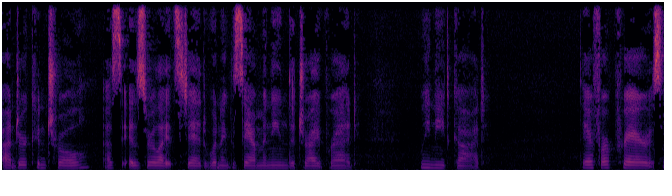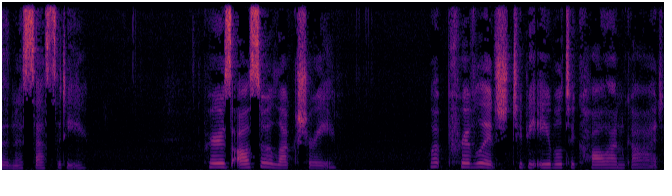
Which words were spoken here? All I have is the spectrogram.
under control, as the Israelites did when examining the dry bread, we need God. Therefore, prayer is a necessity. Prayer is also a luxury. What privilege to be able to call on God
